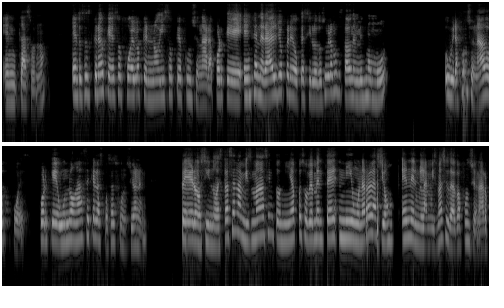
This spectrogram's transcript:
en caso, ¿no? Entonces creo que eso fue lo que no hizo que funcionara, porque en general yo creo que si los dos hubiéramos estado en el mismo mood, hubiera funcionado, pues, porque uno hace que las cosas funcionen pero si no estás en la misma sintonía, pues obviamente ni una relación en la misma ciudad va a funcionar,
